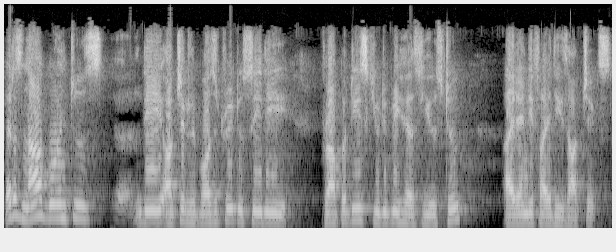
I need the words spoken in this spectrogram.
Let us now go into uh, the object repository to see the properties QTP has used to identify these objects.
